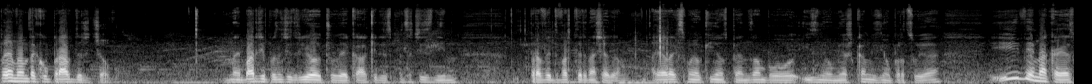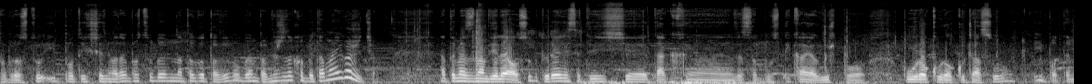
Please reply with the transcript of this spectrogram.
powiem wam taką prawdę życiową. Najbardziej poznacie drugiego człowieka, kiedy spędzacie z nim prawie 2-4 na 7. A ja tak z moją kinią spędzam, bo i z nią mieszkam, i z nią pracuję. I wiem jaka jest po prostu i po tych 7 latach po prostu byłem na to gotowy, bo byłem pewny, że to kobieta mojego życia. Natomiast znam wiele osób, które niestety się tak e, ze sobą spikają już po pół roku, roku czasu i potem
